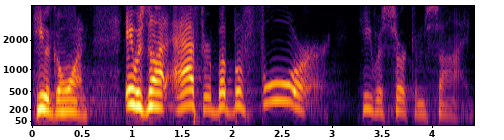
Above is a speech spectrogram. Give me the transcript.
He would go on. It was not after, but before he was circumcised.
